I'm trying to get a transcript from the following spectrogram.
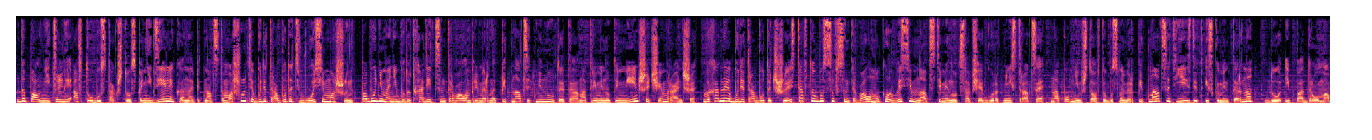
дополнительный автобус. Так что с понедельника на 15-м маршруте будет работать 8 машин. По будням они будут ходить с интервалом примерно 15 минут. Это на 3 минуты меньше, чем раньше. В выходные будет работать 6 автобусов с интервалом около 18 минут, сообщает город администрация. Напомним, что автобус номер 15 ездит из Коминтерна до ипподрома.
